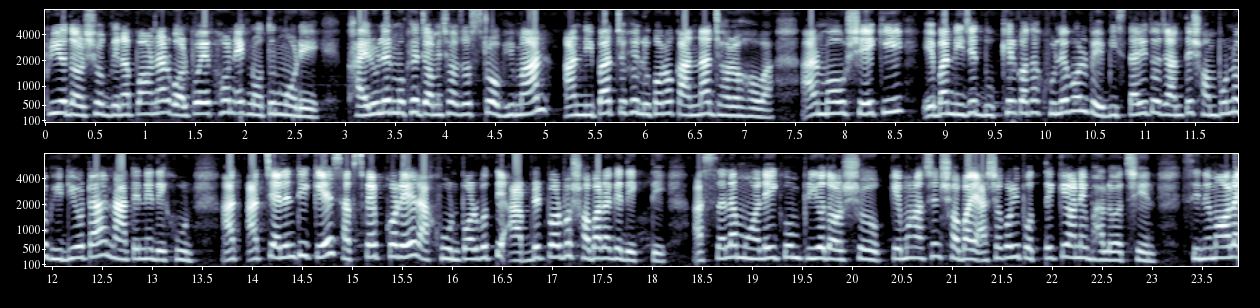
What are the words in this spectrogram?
প্রিয় দর্শক দেনা পাওনার গল্প এখন এক নতুন মোড়ে। খাইরুলের মুখে জমেছে অজস্র অভিমান আর নিপার চোখে লুকোনো কান্নার ঝড়ো হওয়া। আর মৌ, সে কি এবার নিজের দুঃখের কথা খুলে বলবে? বিস্তারিত জানতে সম্পূর্ণ ভিডিওটা না টেনে দেখুন। আর আর চ্যানেলটিকে সাবস্ক্রাইব করে রাখুন। পরবর্তী আপডেট পর্ব সবার আগে দেখতে। আসসালামু আলাইকুম, প্রিয় দর্শক। কেমন আছেন সবাই? আশা করি প্রত্যেকে অনেক ভালো আছেন। সিনেমাওয়ালা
